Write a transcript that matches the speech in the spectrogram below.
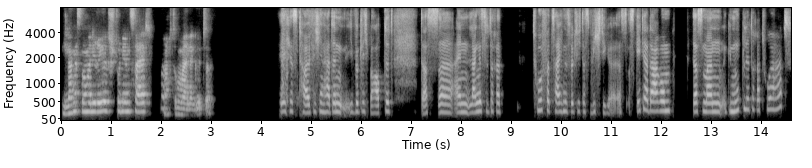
Wie lange ist nochmal die Regelstudienzeit? Ach du meine Güte. Welches Teufelchen hat denn wirklich behauptet, dass äh, ein langes Literaturverzeichnis wirklich das Wichtige ist? Es geht ja darum, dass man genug Literatur hat,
